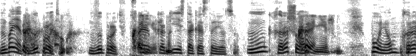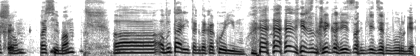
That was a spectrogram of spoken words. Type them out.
Ну, понятно, вы против. Вы против. Пускай Конечно. как есть, так и остается. М, хорошо. Конечно. Понял, хорошо. Спасибо. А, а в Италии тогда какой Рим? Пишет Григорий из Санкт-Петербурга.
